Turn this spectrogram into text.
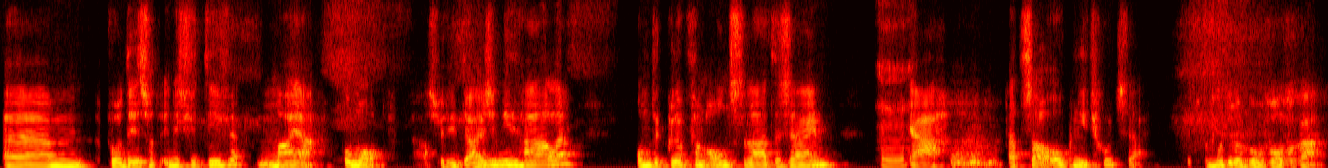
um, voor dit soort initiatieven. Maar ja, kom op. Als we die duizend niet halen om de club van ons te laten zijn, Mm. Ja, dat zou ook niet goed zijn. Dus we moeten er gewoon voor gaan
